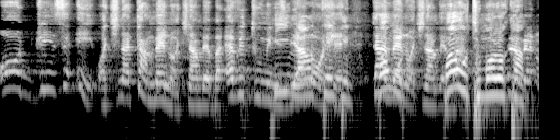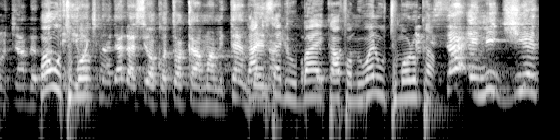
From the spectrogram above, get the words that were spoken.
ɔdwin sɛ ee ɔkyina tam bɛn na ɔkyina bɛba every two minutes He bia na ɔhwɛ when bɛn na ɔkyina bɛba when will tomorrow come? na When will Ee, tomorrow- ɔkyina dada si ɔkɔtɔ kaa ma mi daddy bɛn said he na will buy a car for me. When will tomorrow come? Saa anigye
